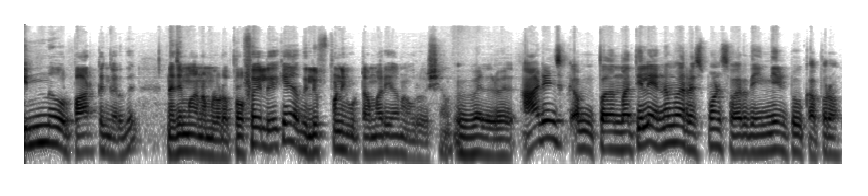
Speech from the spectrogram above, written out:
சின்ன ஒரு பார்ட்டுங்கிறது நிஜமாக நம்மளோட ப்ரொஃபைலுக்கே அது லிஃப்ட் பண்ணி விட்ட மாதிரியான ஒரு விஷயம். வெல் வெல் ஆடியன்ஸ் மத்தியில் என்ன மாதிரி ரெஸ்பான்ஸ் வருது? இந்தியன் டூக்கு அப்புறம்?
